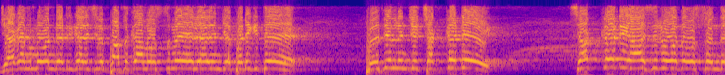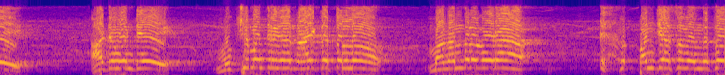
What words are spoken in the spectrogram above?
జగన్మోహన్ రెడ్డి గారు ఇచ్చిన పథకాలు వస్తున్నాయా లేదని చెప్పి అడిగితే ప్రజల నుంచి చక్కటి చక్కటి ఆశీర్వాదం వస్తుంది. అటువంటి ముఖ్యమంత్రి గారి నాయకత్వంలో మనందరూ కూడా పనిచేస్తున్నందుకు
